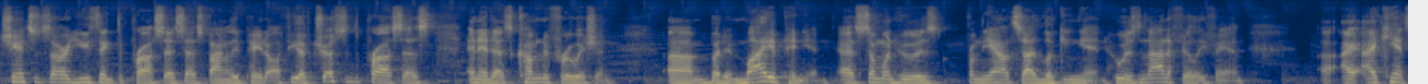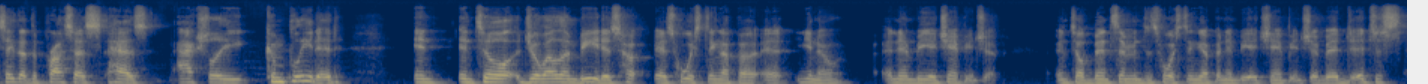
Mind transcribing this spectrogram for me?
chances are you think the process has finally paid off. You have trusted the process, and it has come to fruition. Um, but in my opinion, as someone who is from the outside looking in, who is not a Philly fan, uh, I, I can't say that the process has actually completed in, until Joel Embiid is ho- is hoisting up a, a, you know an NBA championship. Until Ben Simmons is hoisting up an NBA championship, it it just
